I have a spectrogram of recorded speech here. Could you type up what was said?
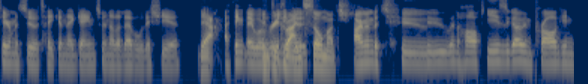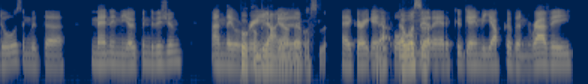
Tiramisu have taken their game to another level this year. Yeah, I think they were and really grind good. so much. I remember two, two and a half years ago in Prague indoors and with the men in the open division, and they were really good. Yeah, was... They had a great game. Yeah, that was a... They had a good game with Jakob and Ravi.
